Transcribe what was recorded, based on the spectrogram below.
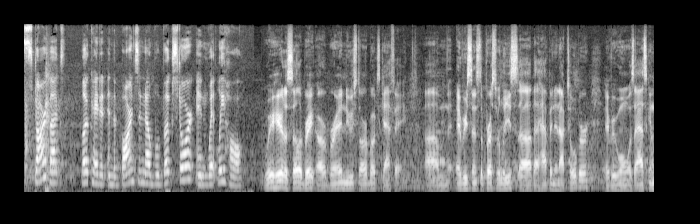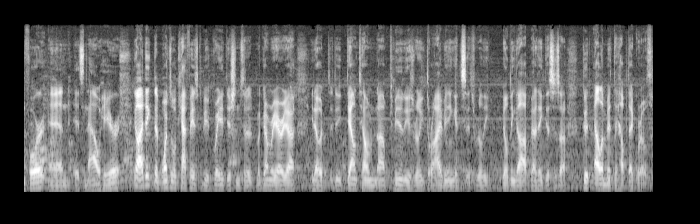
Starbucks, located in the Barnes & Noble bookstore in Whitley Hall. We're here to celebrate our brand new Starbucks Cafe. Um, ever since the press release uh, that happened in October, everyone was asking for it, and it's now here. You know, I think the Barnes & Noble Cafe is going to be a great addition to the Montgomery area. You know, the downtown uh, community is really thriving. It's it's really building up, and I think this is a good element to help that growth.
